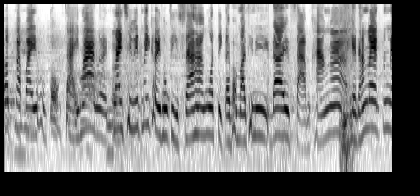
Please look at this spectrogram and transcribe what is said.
พอกลับไปถูกตกใจมากเลย ในชีวิตไม่เคยถูกสี่สาหางวดติดแต่พอมาที่นี่ได้สามครั้งอะเห็นครั้งแรกตั้งใน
